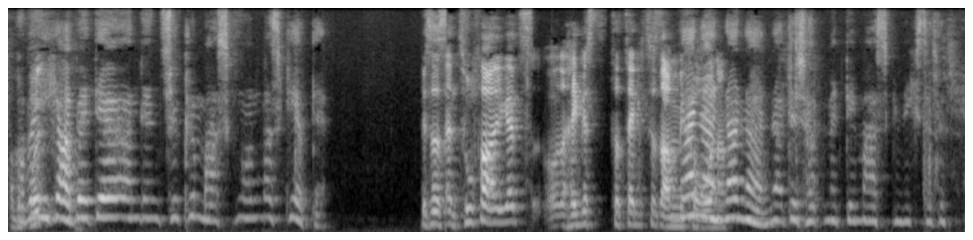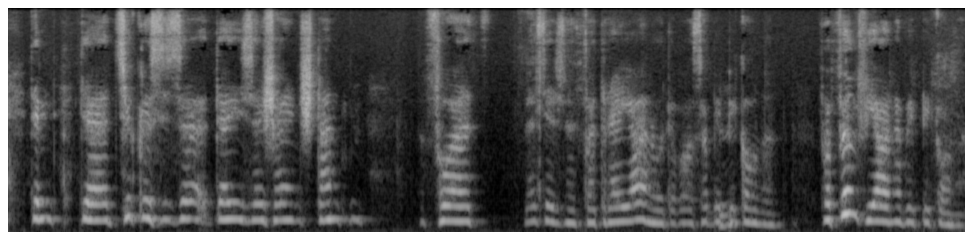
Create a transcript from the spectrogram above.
Aber, Aber ich arbeite an den Zyklenmasken und Maskierte. Ist das ein Zufall jetzt oder hängt es tatsächlich zusammen nein, mit Corona? Nein, nein, nein, nein, das hat mit den Masken nichts zu tun. Dem, der Zyklus ist ja, der ist ja schon entstanden vor, weiß ich nicht, vor drei Jahren oder was habe ich mhm. begonnen. Vor fünf Jahren habe ich begonnen.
